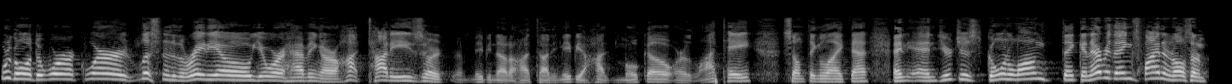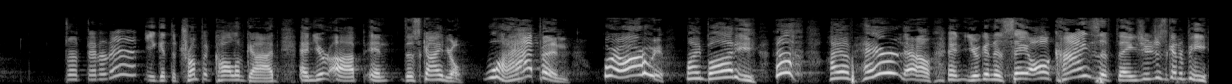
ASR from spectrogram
We're going to work. We're listening to the radio. You are having our hot toddies, or maybe not a hot toddy, maybe a hot mocha or latte, something like that. And, and you're just going along thinking everything's fine, and all of a sudden, you get the trumpet call of God, and you're up in the sky, and you go, what happened? Where are we? My body. Ah, I have hair now. And you're going to say all kinds of things. You're just going to be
